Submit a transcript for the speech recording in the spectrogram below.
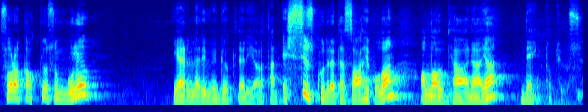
Sonra kalkıyorsun bunu yerleri ve gökleri yaratan, eşsiz kudrete sahip olan Allahu Teala'ya denk tutuyorsun.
